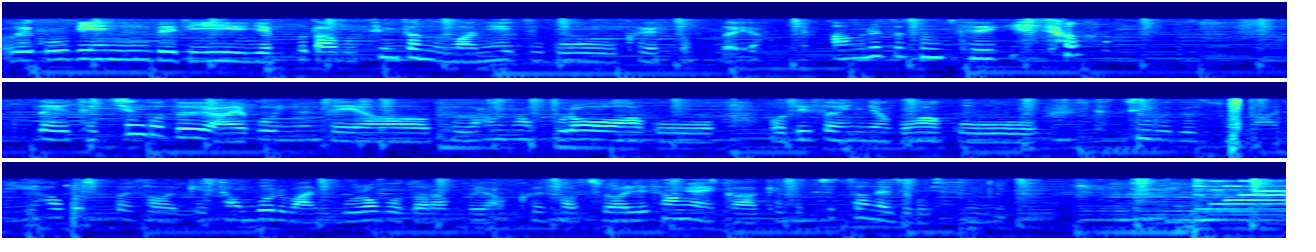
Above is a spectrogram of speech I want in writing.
외국인들이 예쁘다고 칭찬도 많이 해주고 그랬었어요. 아무래도 좀 들기죠. 네, 제 친구들 알고 있는데요. 그 항상 부러워하고 어디서 했냐고 하고 제 친구들도 좀 많이 하고 싶어서 이렇게 정보를 많이 물어보더라고요. 그래서 주얼리 성형외과 계속 추천해주고 있습니다.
